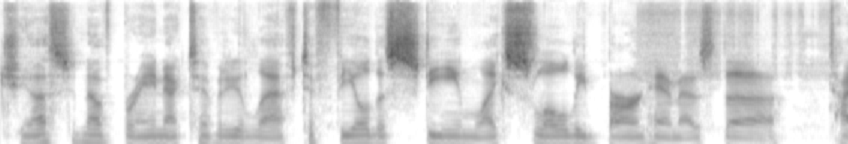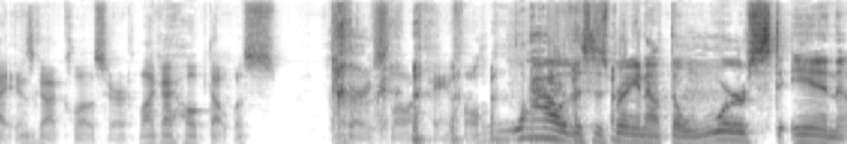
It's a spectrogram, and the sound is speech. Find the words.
just enough brain activity left to feel the steam like slowly burn him as the Titans got closer. Like I hope that was very slow and painful. Wow, this is bringing out the worst in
